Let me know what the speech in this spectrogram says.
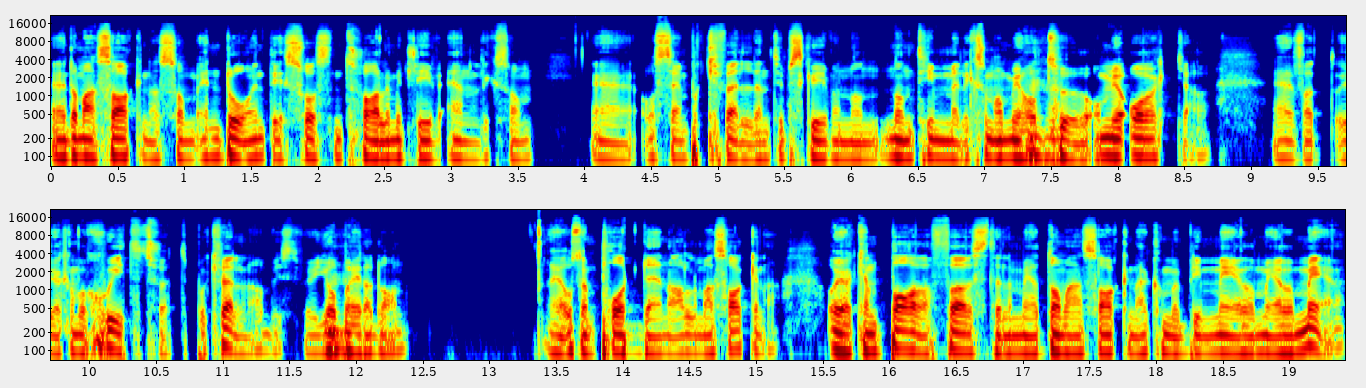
eh, de här sakerna som ändå inte är så centrala i mitt liv än liksom. Eh, och sen på kvällen typ skriva någon, någon timme liksom om jag har Mhm. tur, om jag orkar. Eh, för att jag kan vara skittrött på kvällen obviously, för jag jobbar Mhm. hela dagen. Eh, och sen podden och alla de här sakerna. Och jag kan bara föreställa mig att de här sakerna kommer bli mer och mer och mer.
